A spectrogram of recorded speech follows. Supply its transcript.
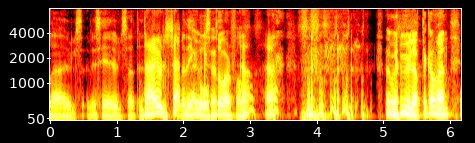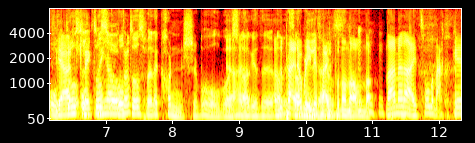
det er Ulseth. Vi sier Ulseth. Det er Ulseth. Men er ikke Ulseth. Otto, i hvert fall. Ja, ja. det er mulig at det kan være en fjern Otto, slektning av Otto. Otto spiller kanskje på Aalborgslaget til Ja, det pleier å bli litt feil på noen navn, da. Nei, men Eidsvoll er ikke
